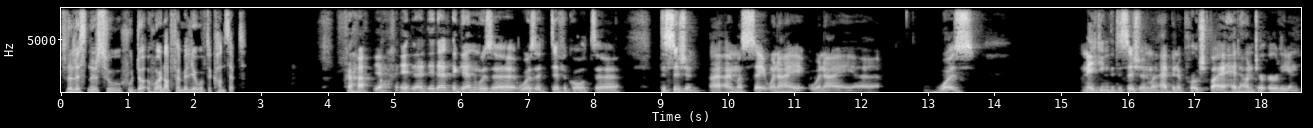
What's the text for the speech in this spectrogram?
to the listeners who who do, who are not familiar with the concept? yeah, it, it, that again was a was a difficult uh, decision. I, I, must say when I when I uh, was making the decision when I had been approached by a headhunter early in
